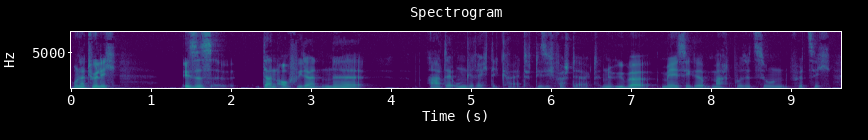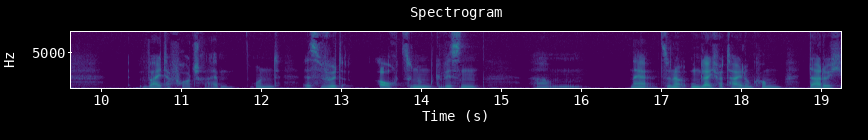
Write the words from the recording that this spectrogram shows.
Und natürlich ist es dann auch wieder eine Art der Ungerechtigkeit, die sich verstärkt. Eine übermäßige Machtposition wird sich weiter fortschreiben und es wird auch zu einem gewissen, ähm, naja, zu einer Ungleichverteilung kommen, dadurch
